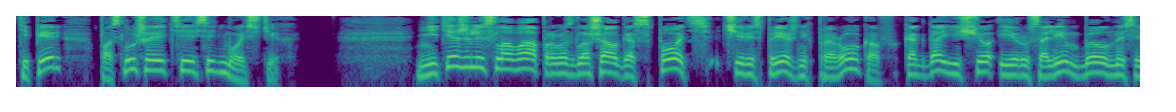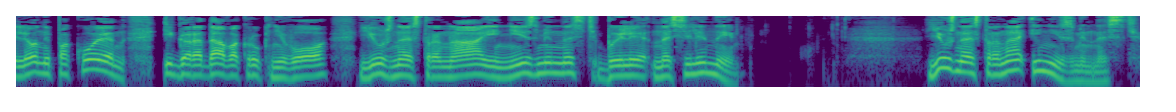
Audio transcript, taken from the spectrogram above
Теперь послушайте седьмой стих. Не те же ли слова провозглашал Господь через прежних пророков, когда еще Иерусалим был населен и покоен, и города вокруг него, южная страна и низменность были населены? Южная страна и низменность.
